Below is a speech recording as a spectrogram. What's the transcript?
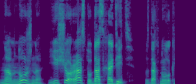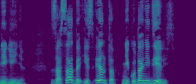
«Нам нужно еще раз туда сходить!» — вздохнула княгиня. Засады из энтов никуда не делись.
